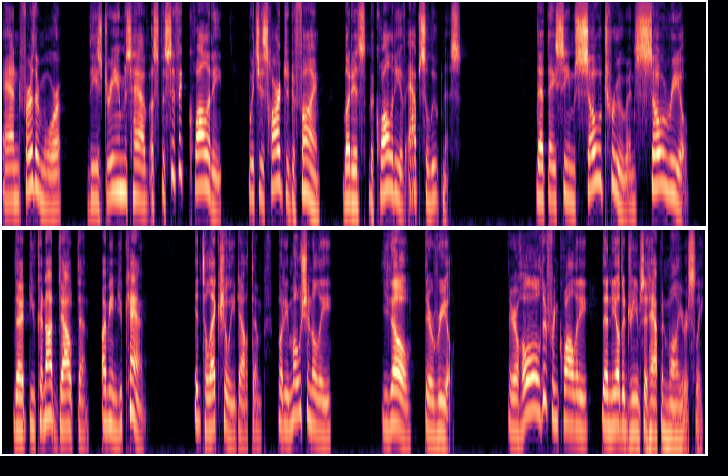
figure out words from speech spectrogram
and furthermore, these dreams have a specific quality which is hard to define, but it's the quality of absoluteness. That they seem so true and so real that you cannot doubt them. I mean, you can intellectually doubt them, but emotionally, you know they're real. They're a whole different quality than the other dreams that happen while you're asleep.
